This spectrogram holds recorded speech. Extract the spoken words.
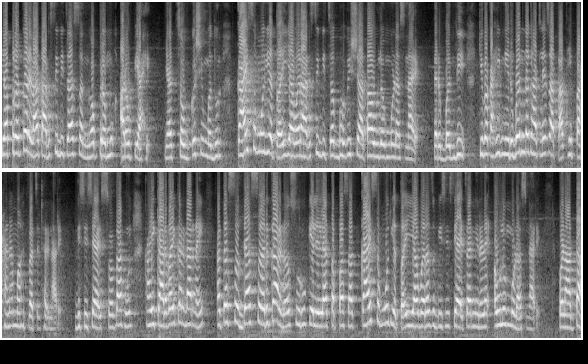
या प्रकरणात आरसीबीचा संघ प्रमुख आरोपी आहे. या चौकशीमधून काय समोर येतं यावर आरसीबीचं भविष्य आता अवलंबून असणार आहे. तर बंदी किंवा काही निर्बंध घातले जातात हे पाहणं महत्त्वाचे ठरणार आहे. बीसीसीआय स्वतःहून काही कारवाई करणार नाही. आता सध्या सरकारनं सुरू केलेल्या तपासात काय समोर येतं यावरच बीसीसीआयचा निर्णय अवलंबून असणार आहे. पण आता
